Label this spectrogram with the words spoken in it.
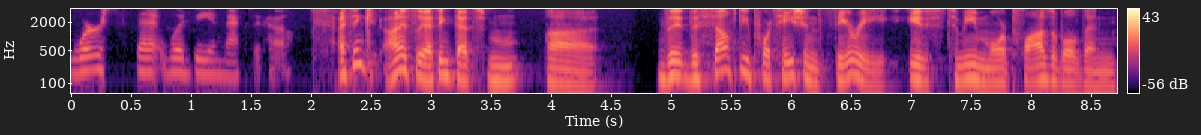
worse than it would be in Mexico. I think honestly, I think that's mm, uh, the the self deportation theory is to me more plausible than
